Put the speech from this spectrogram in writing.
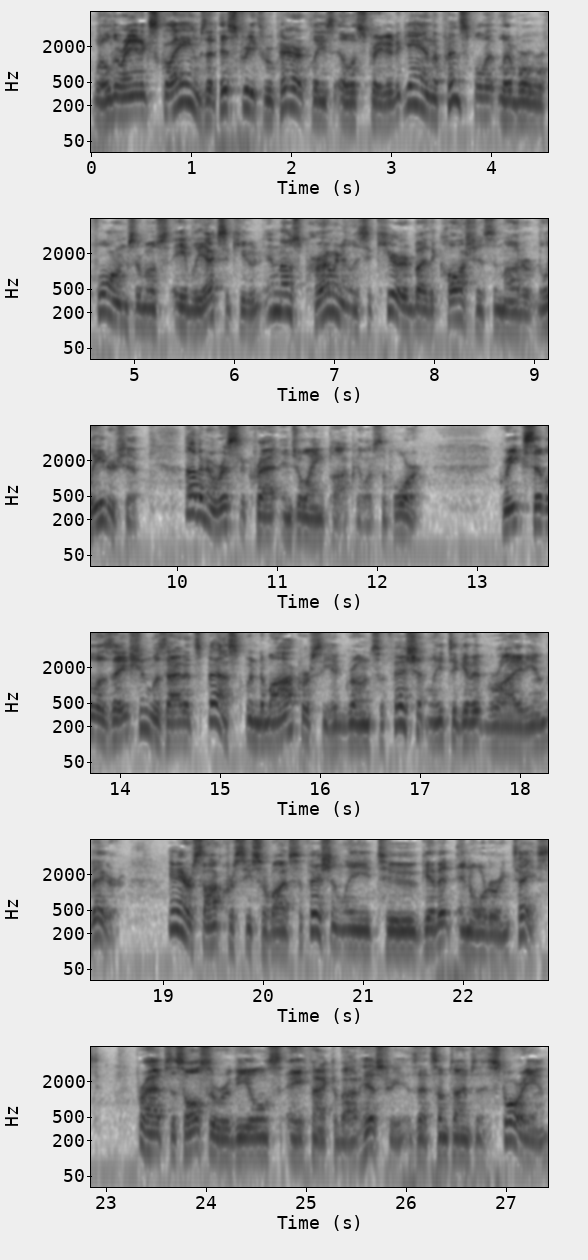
Will Durant exclaims that history through Pericles illustrated again the principle that liberal reforms are most ably executed and most permanently secured by the cautious and moderate leadership of an aristocrat enjoying popular support. Greek civilization was at its best when democracy had grown sufficiently to give it variety and vigor and aristocracy survived sufficiently to give it an ordering taste. Perhaps this also reveals a fact about history, is that sometimes a historian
